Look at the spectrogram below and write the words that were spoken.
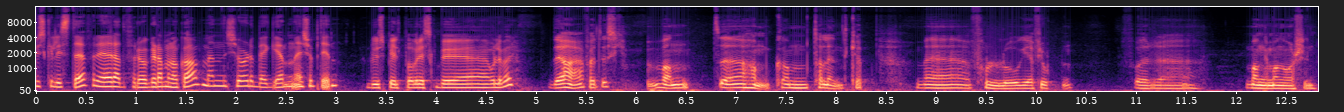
huskeliste, for jeg er redd for å glemme noe, men kjølebagen er kjøpt inn. Du spilte på Briskeby, Oliver? Det har jeg faktisk. Vant uh, HamKam Talentcup med Follo G14 for uh, mange, mange år siden.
